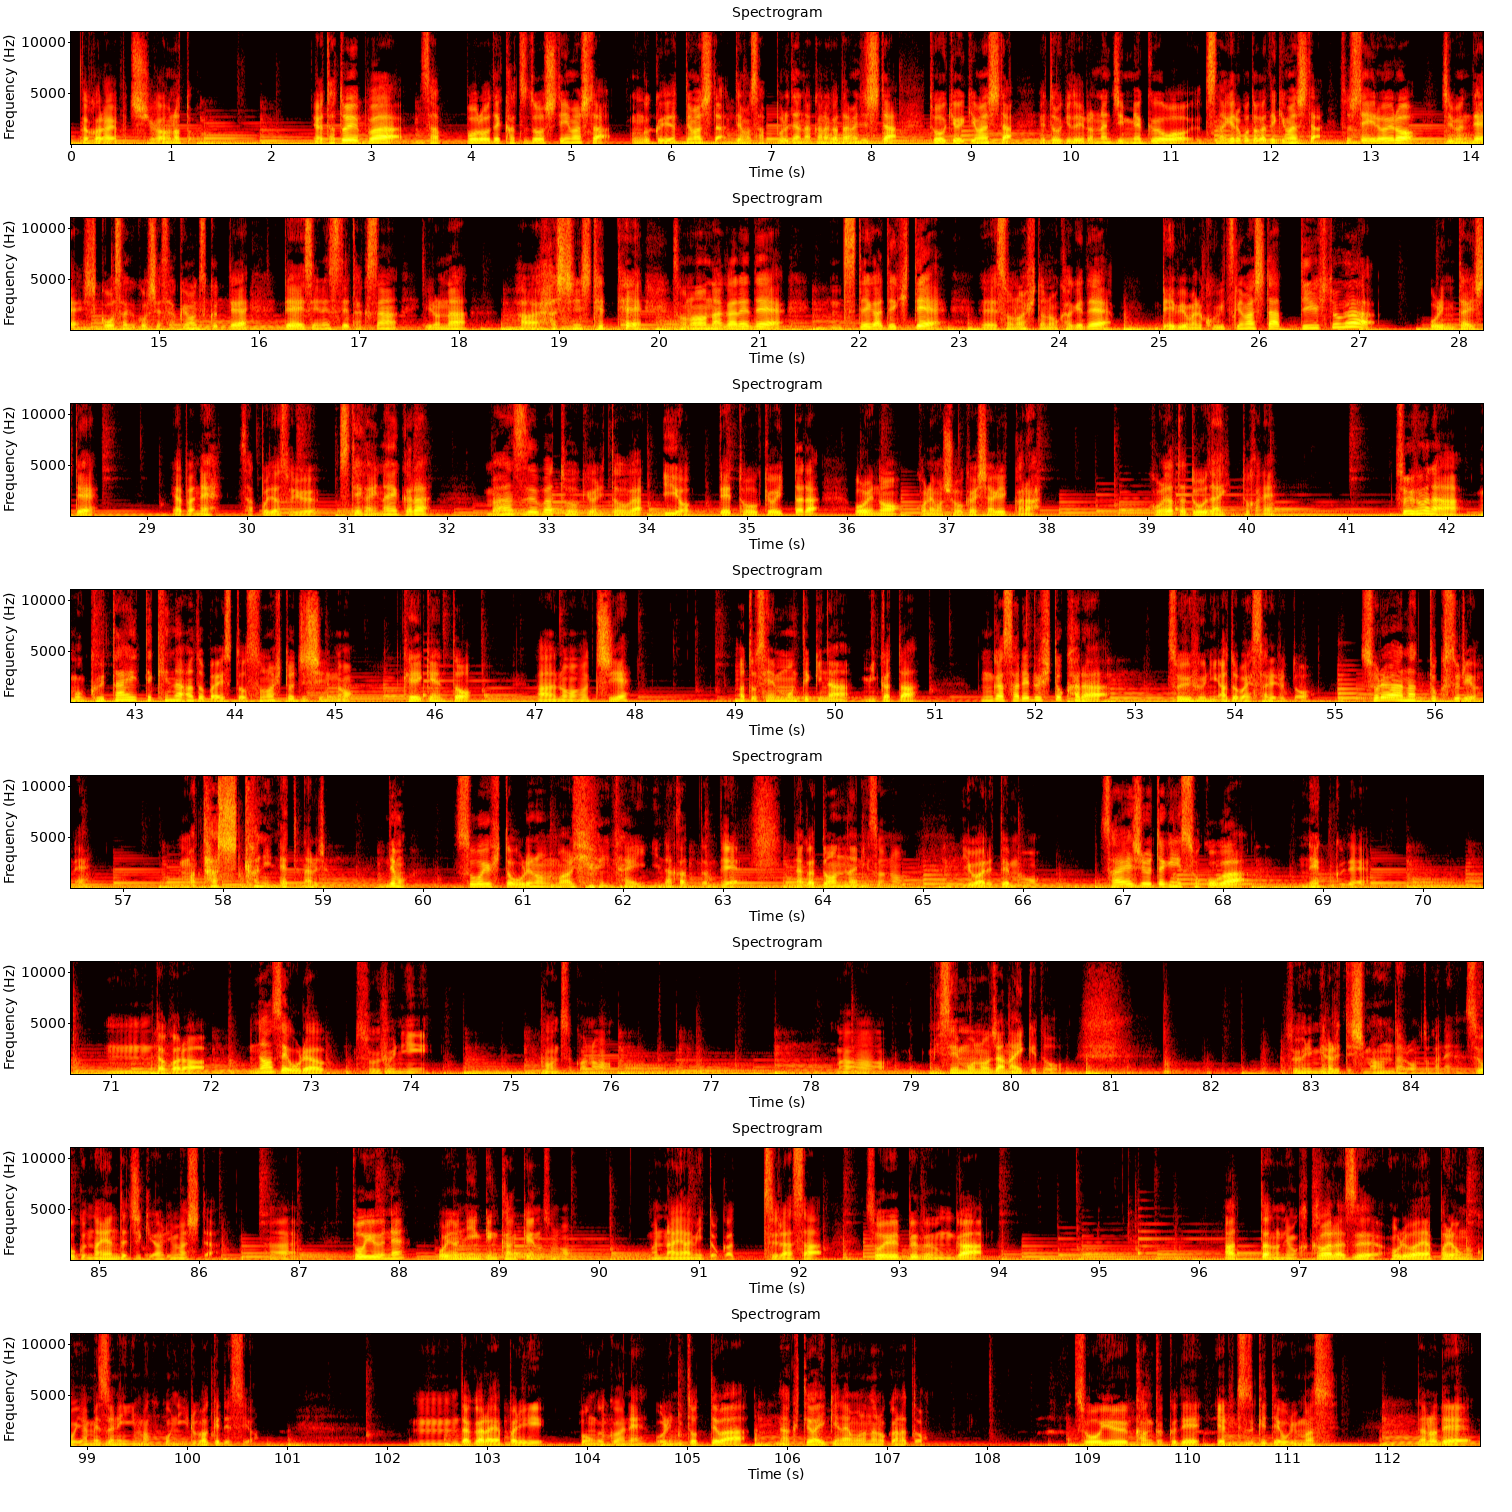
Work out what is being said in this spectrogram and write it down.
だからやっぱ違うなと。いや例えば、札幌で活動していました。音楽やってました。でも札幌ではなかなかダメでした。東京行きました。東京でいろんな人脈をつなげることができました。そしていろいろ自分で試行錯誤して作品を作って、で、SNS でたくさんいろんな発信してって、その流れでつてができて、その人のおかげでデビューまでこぎつけましたっていう人が俺に対してやっぱね札幌ではそういうつてがいないからまずは東京に行った方がいいよ。で東京行ったら俺のこれも紹介してあげるからこれだったらどうだい？とかね。そういう風なもう具体的なアドバイスとその人自身の経験とあの知恵あと専門的な見方がされる人からそういう風にアドバイスされるとそれは納得するよね。まあ確かにねってなるじゃん。でもそういう人俺の周りにはいないいなかったんでなんかどんなにその言われても最終的にそこがネックでうんだからなぜ俺はそういう風になんつうかなまあ見せ物じゃないけどそういう風に見られてしまうんだろうとかねすごく悩んだ時期はありました。はい。というね俺の人間関係のその、まあ、悩みとか辛さそういう部分があったのにもかかわらず俺はやっぱり音楽をやめずに今ここにいるわけですよ。うんだからやっぱり音楽はね俺にとってはなくてはいけないものなのかなと。そういう感覚でやり続けております。なので、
